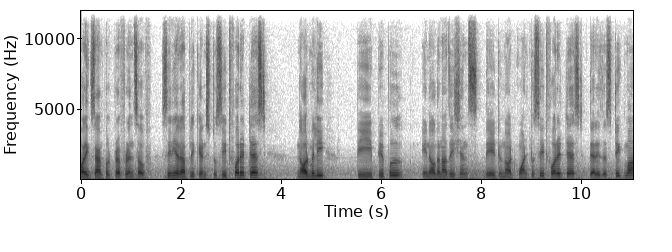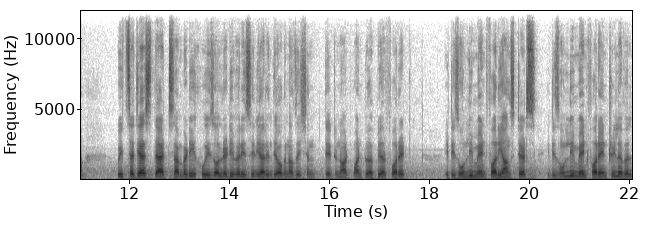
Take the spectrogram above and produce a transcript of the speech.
for example, preference of senior applicants to sit for a test. Normally, the people in organizations they do not want to sit for a test, there is a stigma which suggests that somebody who is already very senior in the organization, they do not want to appear for it. It is only meant for youngsters, it is only meant for entry level,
